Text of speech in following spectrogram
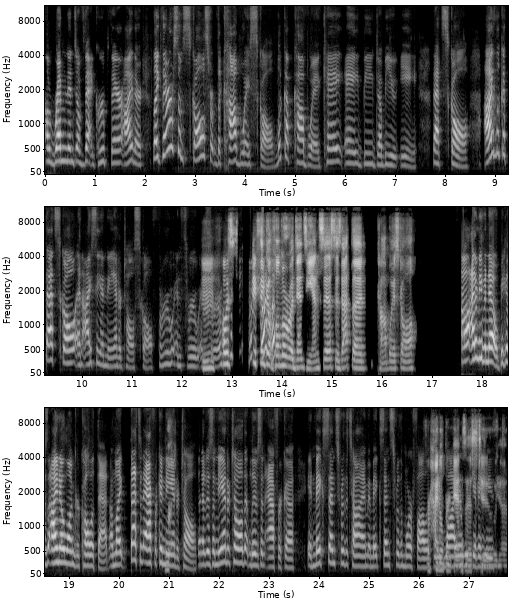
A, a remnant of that group there either. Like there are some skulls from the Kabwe skull. Look up Kabwe, K A B W E. That skull. I look at that skull and I see a Neanderthal skull through and through and mm. through. Oh, I think of Homo rhodesiensis. Is that the Kabwe skull? Uh, I don't even know because I no longer call it that. I'm like, that's an African Neanderthal. That is a Neanderthal that lives in Africa. It makes sense for the time. It makes sense for the morphology. why are we giving too, these? Yeah.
